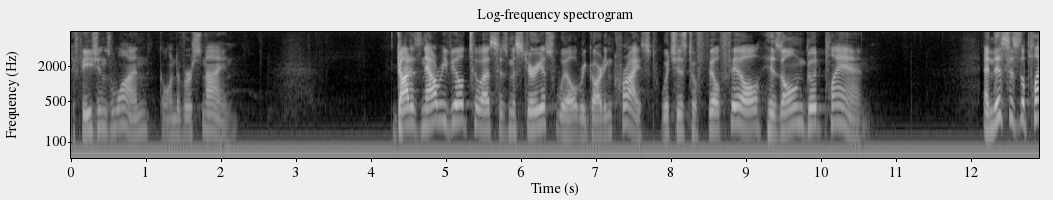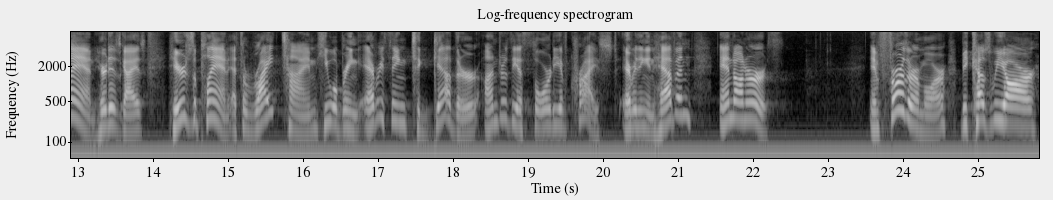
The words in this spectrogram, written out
Ephesians 1, going to verse 9. God has now revealed to us his mysterious will regarding Christ, which is to fulfill his own good plan. And this is the plan. Here it is, guys. Here's the plan. At the right time, he will bring everything together under the authority of Christ, everything in heaven and on earth. And furthermore, because we are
